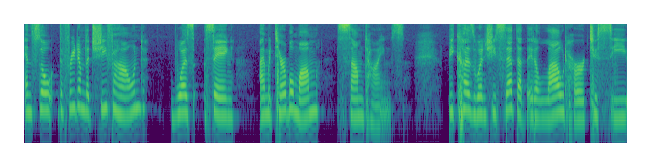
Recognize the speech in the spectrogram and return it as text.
And so the freedom that she found was saying, I'm a terrible mom sometimes. Because when she said that, it allowed her to see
